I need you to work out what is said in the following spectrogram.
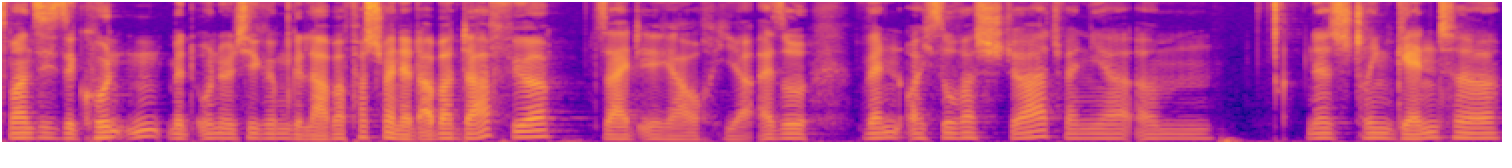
20 Sekunden mit unnötigem Gelaber verschwendet. Aber dafür seid ihr ja auch hier. Also, wenn euch sowas stört, wenn ihr ähm, eine stringente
